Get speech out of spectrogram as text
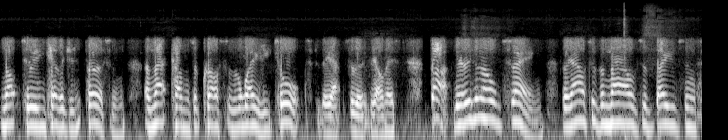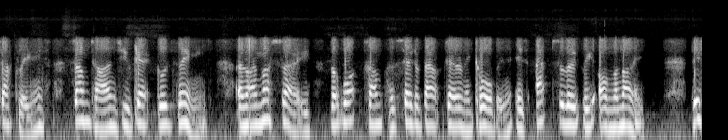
not too intelligent person. And that comes across in the way he talks, to be absolutely honest. But there is an old saying that out of the mouths of babes and sucklings, sometimes you get good things. And I must say that what Trump has said about Jeremy Corbyn is absolutely on the money. This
